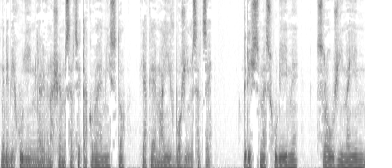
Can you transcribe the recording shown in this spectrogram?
kdyby chudí měli v našem srdci takové místo, jaké mají v božím srdci. Když jsme s chudými, sloužíme jim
